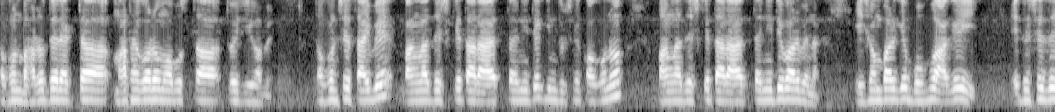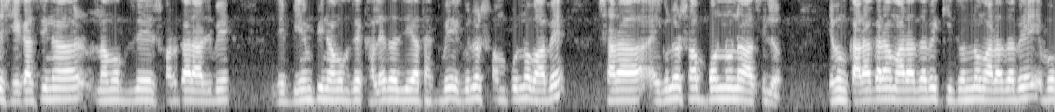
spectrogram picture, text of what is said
তখন ভারতের একটা মাথা গরম অবস্থা তৈরি হবে। তখন সে চাইবে বাংলাদেশকে তার আয়ত্তায় নিতে, কিন্তু সে কখনো বাংলাদেশকে তার আয়ত্তায় নিতে পারবে না। এই সম্পর্কে বহু আগেই এদেশে যে শেখ হাসিনা নামক যে সরকার আসবে, যে বিএমপি নামক যে খালেদা জিয়া থাকবে, এগুলো সম্পূর্ণভাবে সারা, এগুলো সব বর্ণনা আছিল। এবং কারা কারা মারা যাবে, কী জন্য মারা যাবে, এবং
